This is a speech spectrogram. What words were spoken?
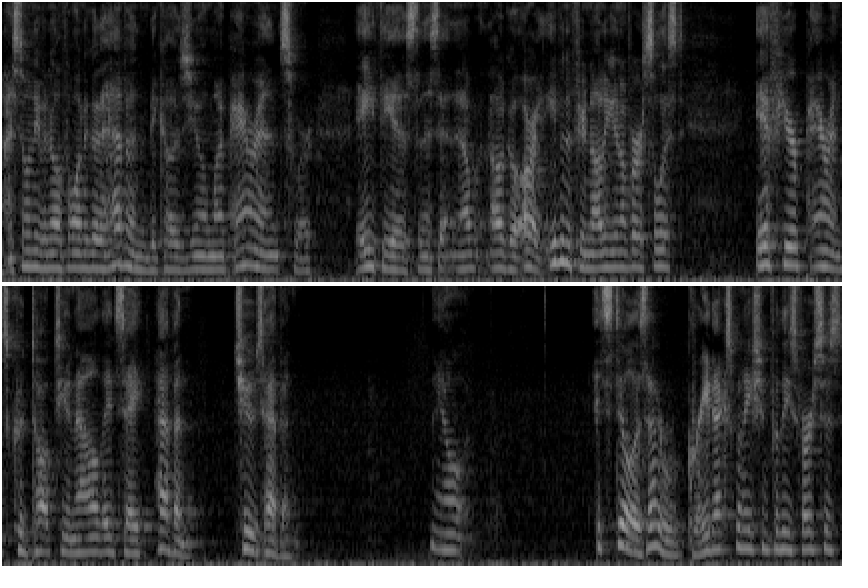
I just don't even know if I want to go to heaven because, you know, my parents were atheists. And, and I'll, I'll go, all right, even if you're not a universalist, if your parents could talk to you now, they'd say, heaven, choose heaven. You know, it's still, is that a great explanation for these verses?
